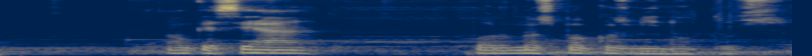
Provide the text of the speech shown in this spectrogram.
aunque sea por unos pocos minutos.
